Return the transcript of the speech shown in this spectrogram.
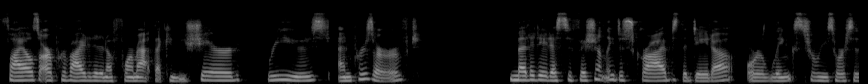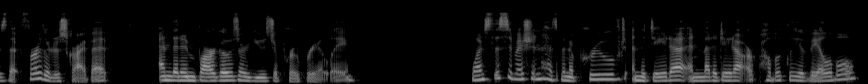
files are provided in a format that can be shared, reused, and preserved, metadata sufficiently describes the data or links to resources that further describe it, and that embargoes are used appropriately. Once the submission has been approved and the data and metadata are publicly available,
